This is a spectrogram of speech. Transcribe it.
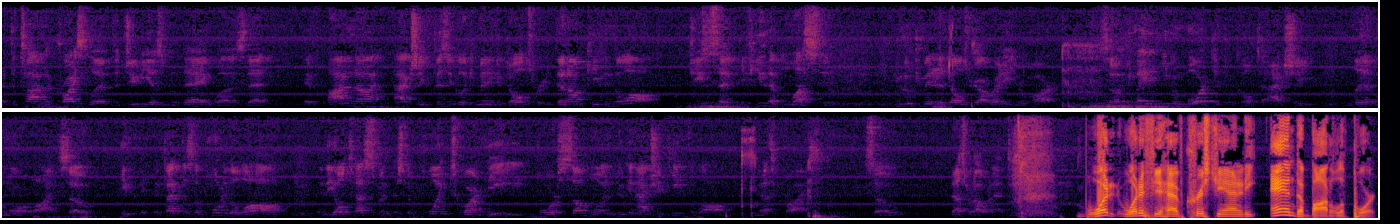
at the time that Christ lived, the Judaism of the day was that if I'm not actually physically committing adultery, then I'm keeping the law. Jesus said, if you have lusted, you have committed adultery already in your heart. So he made it even more difficult to actually live a moral life. So, he, in fact, that's the point of the law in the Old Testament is to point to our need for someone who can actually keep the law, and that's Christ. So, that's what I would add. To that. What what if you have Christianity and a bottle of port?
